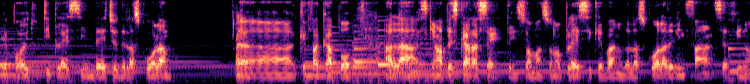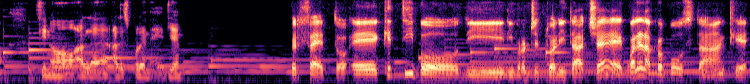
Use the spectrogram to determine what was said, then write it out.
e poi tutti i plessi invece della scuola Uh, che fa capo alla, si chiama Pescara 7, insomma sono plessi che vanno dalla scuola dell'infanzia fino, fino alle, alle scuole medie. Perfetto, e che tipo di, di, progettualità c'è? Qual è la proposta anche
